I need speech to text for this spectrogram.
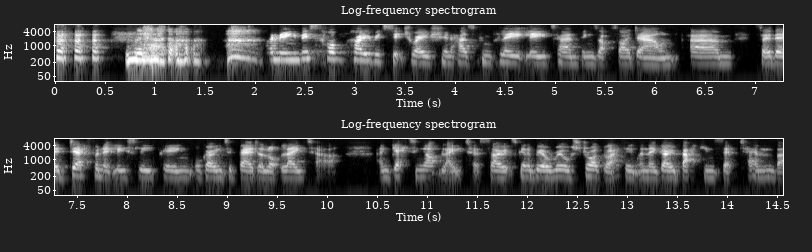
I mean, this whole COVID situation has completely turned things upside down. Um, so they're definitely sleeping or going to bed a lot later and getting up later. So it's going to be a real struggle, I think, when they go back in September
